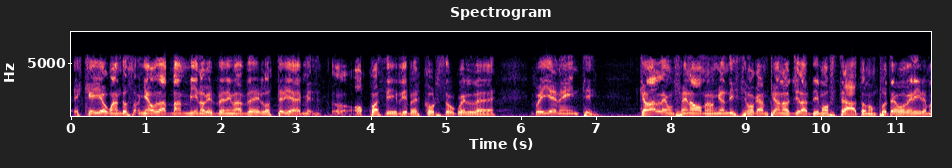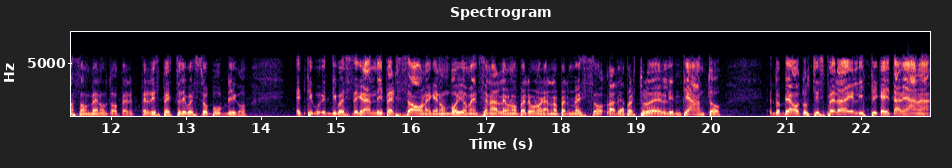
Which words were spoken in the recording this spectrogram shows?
e che io quando sognavo da bambino che venivo a vedere lotteria ho quasi ripercorso quelle, quegli eventi. Cavallo è un fenomeno, un grandissimo campione, oggi l'ha dimostrato, non potevo venire ma sono venuto per, per rispetto di questo pubblico e di, di, queste grandi persone che non voglio menzionarle uno per uno che hanno permesso la riapertura dell'impianto dobbiamo tutti sperare che l'ippica italiana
